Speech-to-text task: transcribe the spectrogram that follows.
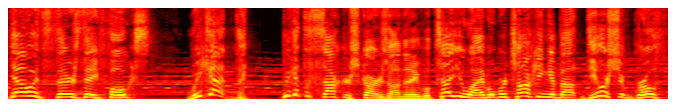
Yo, it's Thursday, folks. We got the we got the soccer scarves on today. We'll tell you why, but we're talking about dealership growth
